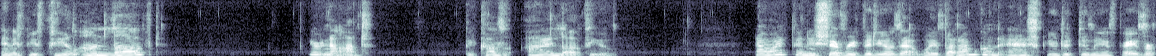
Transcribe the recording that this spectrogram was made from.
And if you feel unloved, you're not, because I love you. Now, I finish every video that way, but I'm going to ask you to do me a favor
